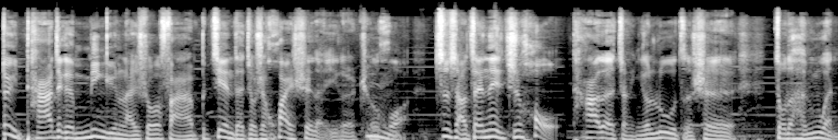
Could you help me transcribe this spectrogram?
对他这个命运来说，反而不见得就是坏事的一个车祸。至少在那之后，他的整一个路子是走得很稳，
